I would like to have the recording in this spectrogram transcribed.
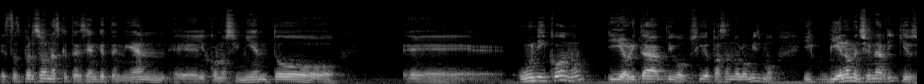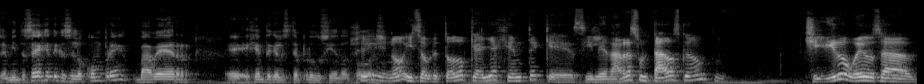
estas personas que te decían que tenían eh, el conocimiento eh, único, ¿no? Y ahorita, digo, sigue pasando lo mismo. Y bien lo menciona Ricky, o sea, mientras haya gente que se lo compre, va a haber eh, gente que lo esté produciendo todo Sí, eso. ¿no? Y sobre todo que haya gente que si le da resultados, que no, pues, chido, güey, o sea,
